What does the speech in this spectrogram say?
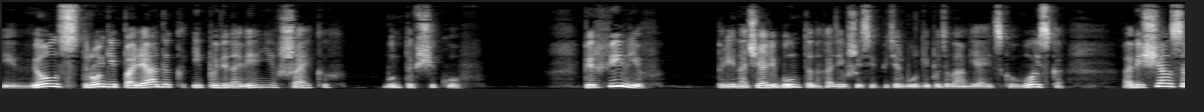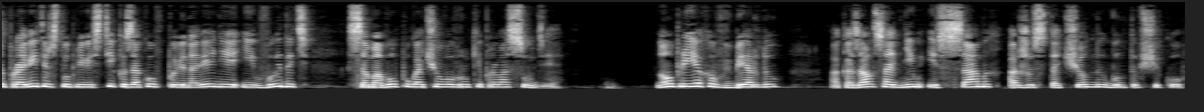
и ввел строгий порядок и повиновение в шайках бунтовщиков. Перфильев, при начале бунта, находившийся в Петербурге по делам Яицкого войска, обещался правительству привести казаков в повиновение и выдать самого Пугачева в руки правосудия. Но, приехав в Берду, оказался одним из самых ожесточенных бунтовщиков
